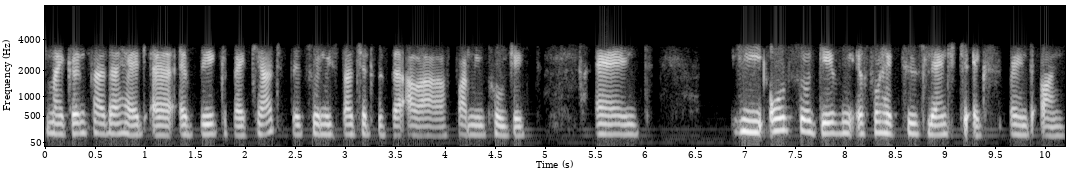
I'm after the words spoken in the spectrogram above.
my grandfather had a, a big backyard. That's when we started with the, our farming project, and he also gave me a four hectares land to expand on.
